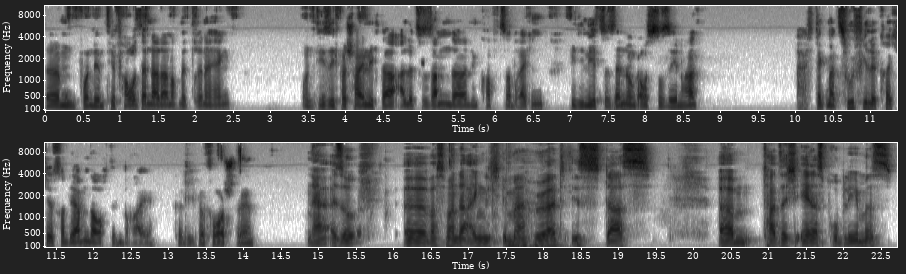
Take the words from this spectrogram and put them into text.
ähm, von dem TV-Sender da noch mit drinne hängt und die sich wahrscheinlich da alle zusammen da den Kopf zerbrechen, wie die nächste Sendung auszusehen hat. Ich denke mal, zu viele Köche verderben da auch den Brei. Könnte ich mir vorstellen. Na, also, äh, was man da eigentlich immer hört, ist, dass ähm, tatsächlich eher das Problem ist,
